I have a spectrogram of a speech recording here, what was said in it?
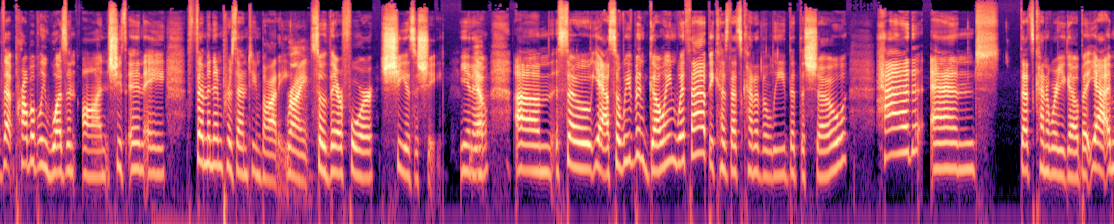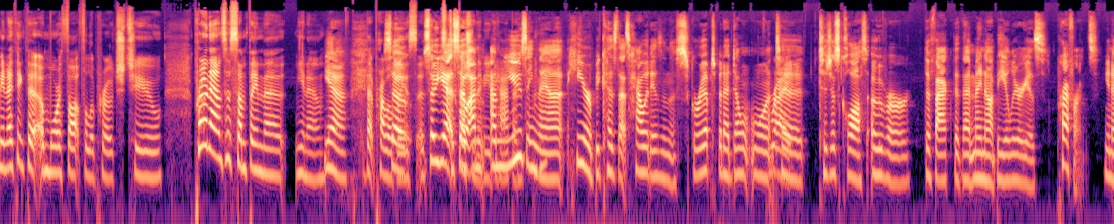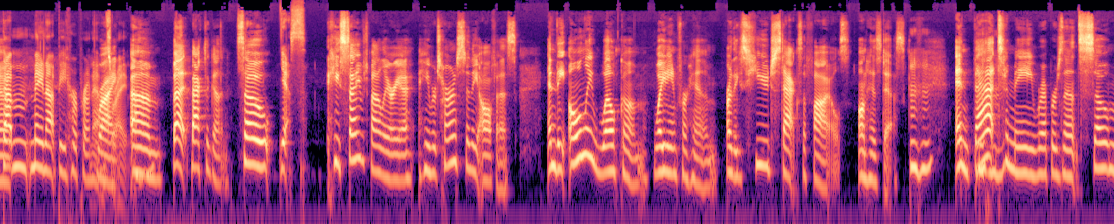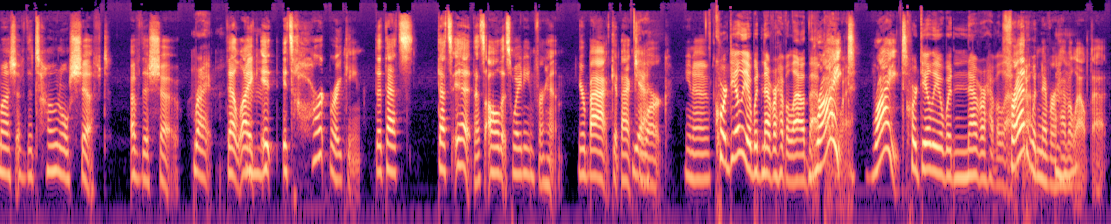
that probably wasn't on she's in a feminine presenting body. Right. So therefore she is a she. You know? Um, so yeah, so we've been going with that because that's kind of the lead that the show had and that's kind of where you go. But yeah, I mean I think that a more thoughtful approach to pronouns is something that, you know, Yeah. that probably so, is a so yeah, so I'm I'm using Mhm. that here because that's how it is in the script, but I don't want to Right. to just gloss over the fact that that may not be Illyria's preference, you know. that m- may not be her pronouns, right? right. Um but back to Gunn. So yes. he's saved by Illyria. He returns to the office, and the only welcome waiting for him are these huge stacks of files on his desk. Mm-hmm. And that Mhm. to me represents so much of the tonal shift of this show. Right. That like Mhm. it it's heartbreaking that that's that's it. That's all that's waiting for him. You're back, get back to Yeah. work, you know. Cordelia would never have allowed that. right. Right. Cordelia would never have allowed Fred that. would never have Mhm. allowed that.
